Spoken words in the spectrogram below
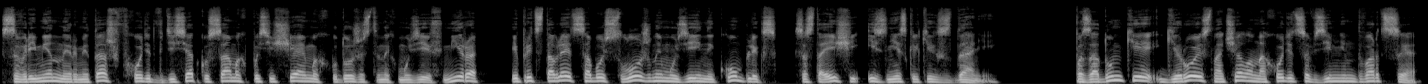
Современный Эрмитаж входит в десятку самых посещаемых художественных музеев мира и представляет собой сложный музейный комплекс, состоящий из нескольких зданий. По задумке, герои сначала находятся в Зимнем дворце,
